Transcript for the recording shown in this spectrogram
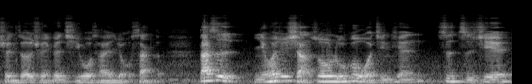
选择权跟期货才是友善的。但是你会去想说，如果我今天是直接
